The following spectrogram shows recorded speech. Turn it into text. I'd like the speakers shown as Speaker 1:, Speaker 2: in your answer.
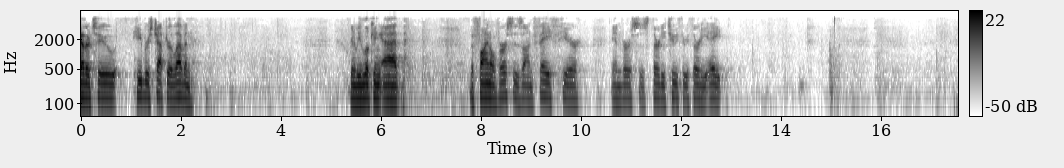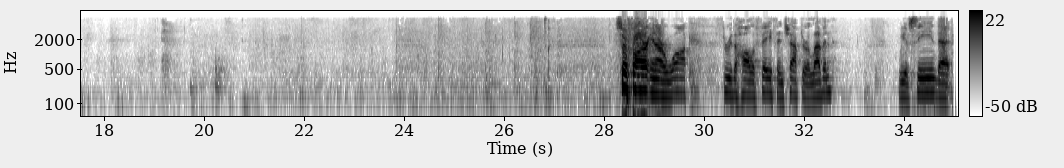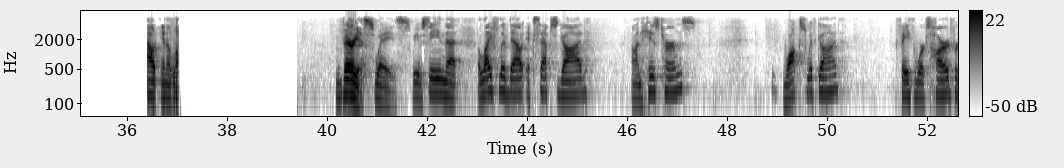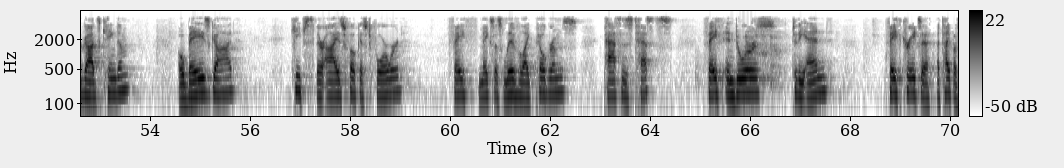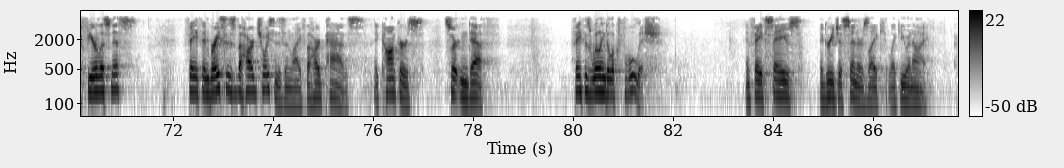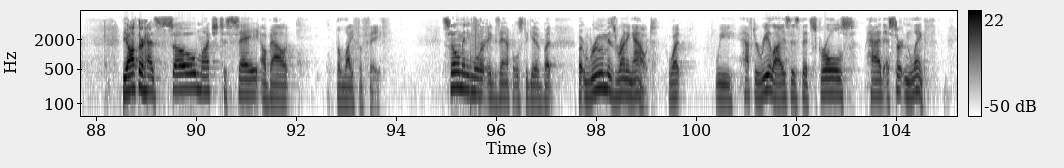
Speaker 1: together to Hebrews chapter 11. We're going to be looking at the final verses on faith here in verses 32 through 38. So far in our walk through the Hall of Faith in chapter 11, we have seen that out in a various ways. We have seen that a life lived out accepts God on His terms, walks with God, faith works hard for God's kingdom, obeys God, keeps their eyes focused forward. Faith makes us live like pilgrims, passes tests. Faith endures to the end. Faith creates a, a type of fearlessness. Faith embraces the hard choices in life, the hard paths. It conquers certain death. Faith is willing to look foolish. And faith saves egregious sinners like, like you and I. The author has so much to say about the life of faith. So many more examples to give, but, but room is running out. What we have to realize is that scrolls had a certain length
